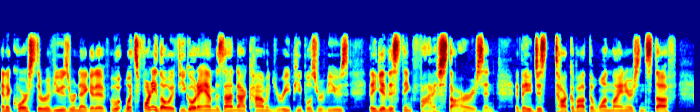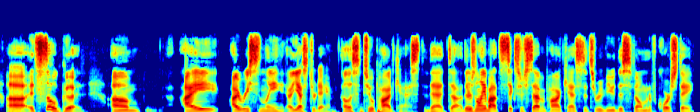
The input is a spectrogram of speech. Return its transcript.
and of course the reviews were negative. What's funny though, if you go to Amazon.com and you read people's reviews, they give this thing five stars and they just talk about the one-liners and stuff. Uh, it's so good. Um, I I recently uh, yesterday I listened to a podcast that uh, there's only about six or seven podcasts that's reviewed this film, and of course they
